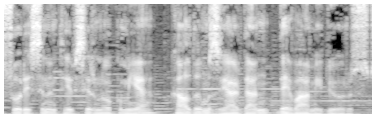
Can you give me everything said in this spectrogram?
Suresinin tefsirini okumaya kaldığımız yerden devam ediyoruz.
